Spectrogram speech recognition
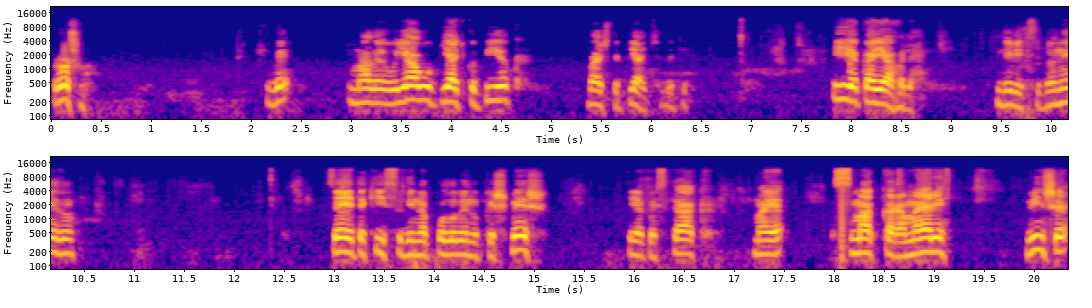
Прошу. Щоб ви мали уяву 5 копійок. Бачите, 5 все-таки. І яка ягода. Дивіться, донизу. Це є такий собі наполовину кишмиш. Якось так. Має смак карамелі. Він ще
